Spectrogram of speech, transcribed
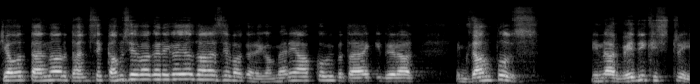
क्या वो तन और धन से कम सेवा करेगा या ज़्यादा सेवा करेगा? मैंने आपको भी बताया कि there are examples in our history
